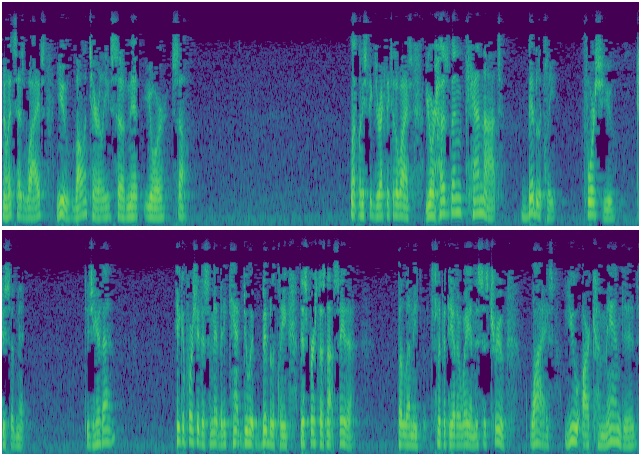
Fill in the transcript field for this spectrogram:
No, it says wives, you voluntarily submit yourself. Let, let me speak directly to the wives. Your husband cannot biblically force you to submit. Did you hear that? He can force you to submit, but he can't do it biblically. This verse does not say that. But let me flip it the other way, and this is true. Wives, you are commanded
